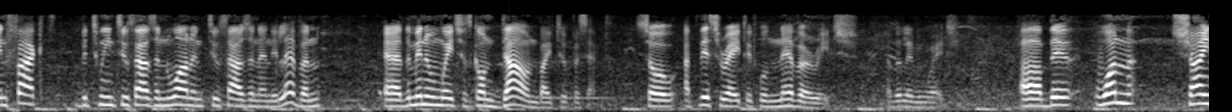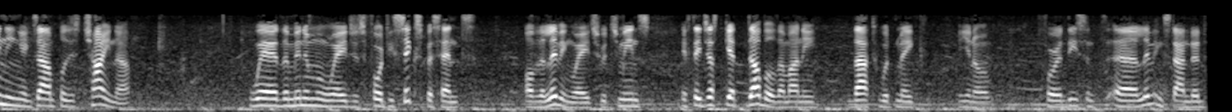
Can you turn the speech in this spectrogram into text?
in fact, between 2001 and 2011, uh, the minimum wage has gone down by 2%. So at this rate, it will never reach the living wage. Uh, the one shining example is China, where the minimum wage is 46% of the living wage, which means if they just get double the money, that would make, you know, for a decent uh, living standard.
